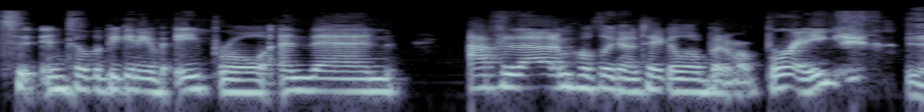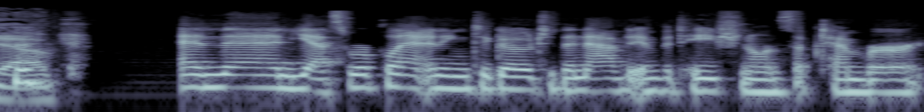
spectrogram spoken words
to, until the beginning of April, and then after that, I'm hopefully going to take a little bit of a break. Yeah. And then, yes, we're planning to go to the NAVHDA Invitational in September.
